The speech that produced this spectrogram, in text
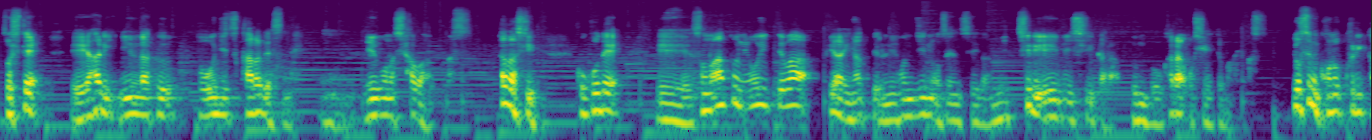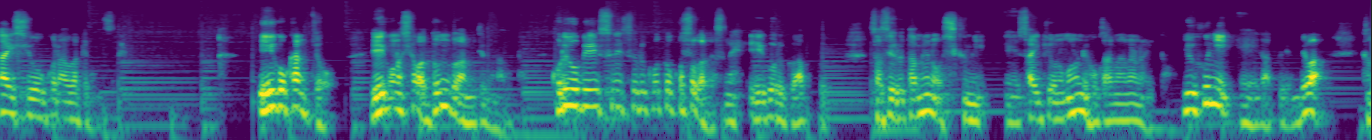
そして、え、やはり入学当日からですね、え、英語のシャワーを浴びます。ただし、ここでえー、その後においてはペアになっている日本人の先生がみっちり ABC から文法から教えてもらいます。要するにこの繰り返しを行うわけなんですね。英語環境、英語のシャワーどんどん浴びてもらう。これをベースにすることこそがですね、英語力アップさせるための仕組み、最強のものに他ならないというふうに学園では考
